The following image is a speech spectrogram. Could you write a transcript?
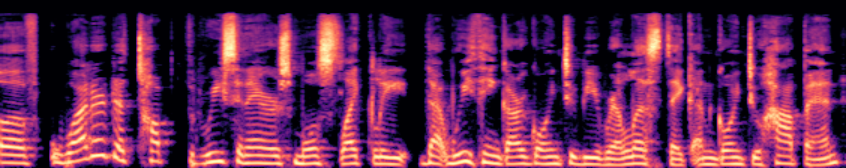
of what are the top three scenarios most likely that we think are going to be realistic and going to happen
